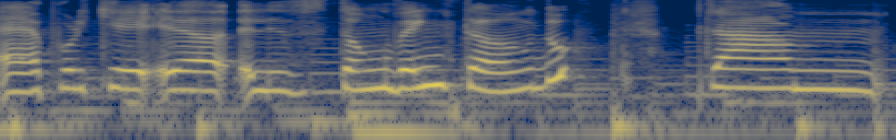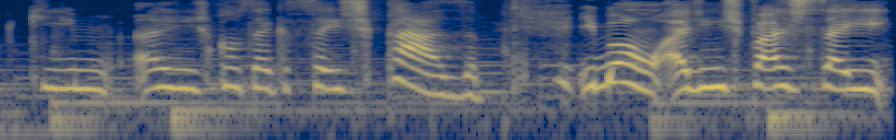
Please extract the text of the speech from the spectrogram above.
é porque é, eles estão inventando que a gente consegue sair de casa. E bom, a gente pode sair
